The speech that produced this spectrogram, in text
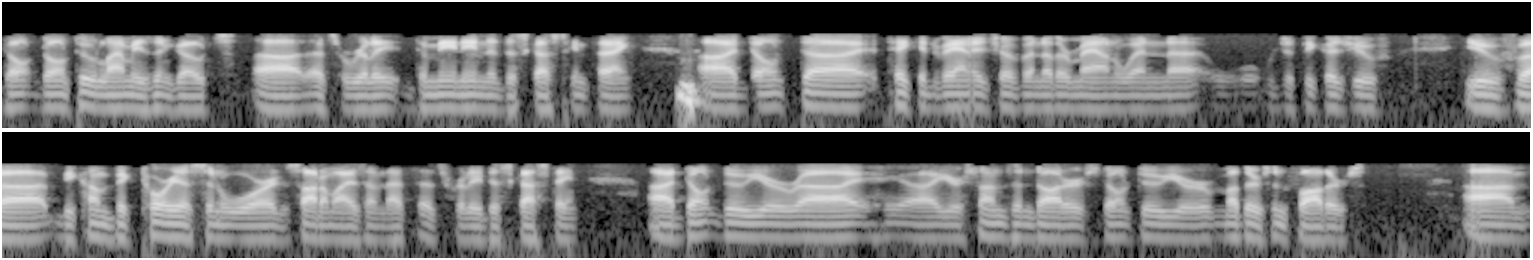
don't don't do lammies and goats. Uh, that's a really demeaning and disgusting thing. Hmm. Uh, don't uh, take advantage of another man when uh, just because you've you've uh, become victorious in war and sodomize them. That's that's really disgusting. Uh, don't do your uh, uh, your sons and daughters. Don't do your mothers and fathers. Um,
